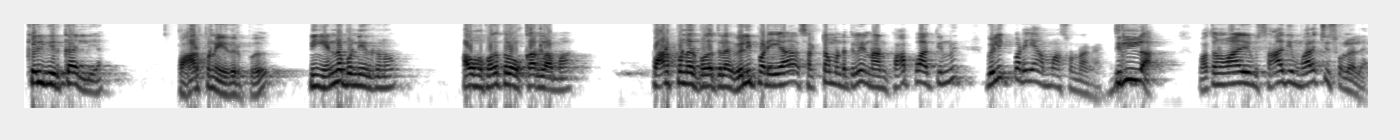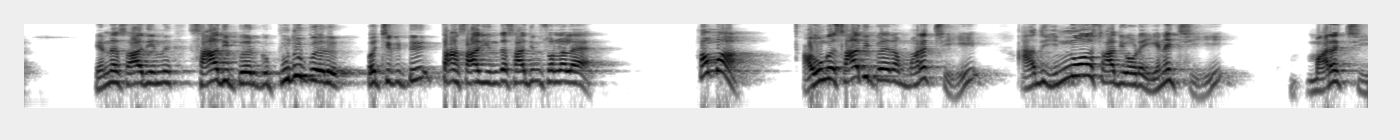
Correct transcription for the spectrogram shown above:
கேள்வி இருக்கா இல்லையா? பார்ப்பன எதிர்ப்பு நீங்கள் என்ன பண்ணியிருக்கணும்? அவங்க பக்கத்தில் உட்காரலாமா? பார்ப்பனர் பக்கத்தில் வெளிப்படையாக சட்டமன்றத்திலே நான் பாப்பாத்தின்னு வெளிப்படையாக அம்மா சொன்னாங்க. தில்லா. மற்ற மாதிரி சாதி மறைச்சு சொல்லலை. என்ன சாதின்னு? சாதி பேருக்கு புது பேர் வச்சுக்கிட்டு தான் சாதி இந்த சாதின்னு சொல்லலை. ஆமாம் அவங்க சாதி பேரை மறைச்சி அது இன்னொரு சாதியோட இணைச்சி மறைச்சி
